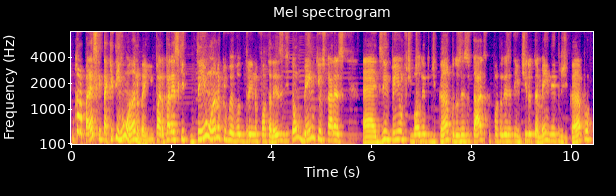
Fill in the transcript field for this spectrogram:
O cara parece que tá aqui tem um ano, velho. Parece que tem um ano que o Voivoda treina no Fortaleza, de tão bem que os caras é, desempenham futebol dentro de campo, dos resultados que o Fortaleza tem tido também dentro de campo.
